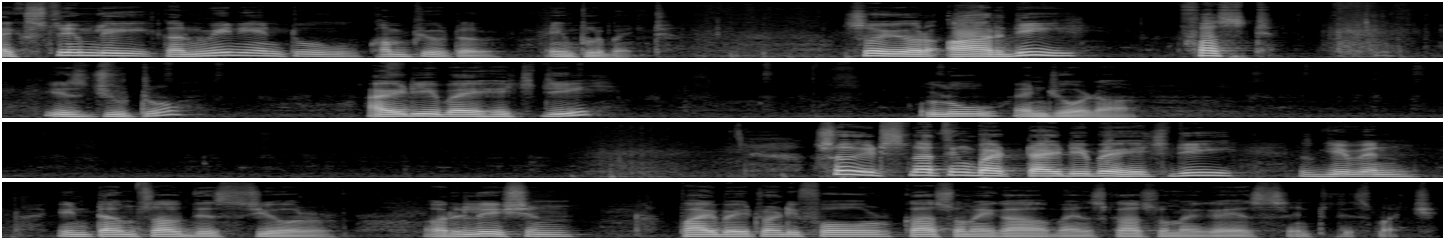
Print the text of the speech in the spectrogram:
extremely convenient to computer implement. So, your R d first is due to I d by H d Liu and Jordan. So, it is nothing but I d by H d is given in terms of this your uh, relation pi by 24 cos omega minus cos omega s into this much.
